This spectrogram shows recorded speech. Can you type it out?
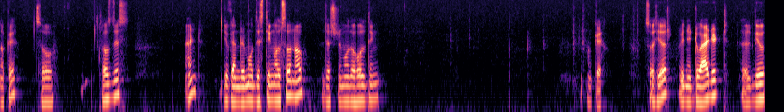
Okay so close this and you can remove this thing also now. Just remove the whole thing. Okay. So here we need to add it. We'll give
